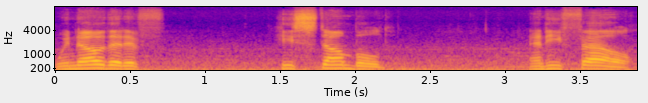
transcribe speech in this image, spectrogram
We know that if he stumbled and he fell,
